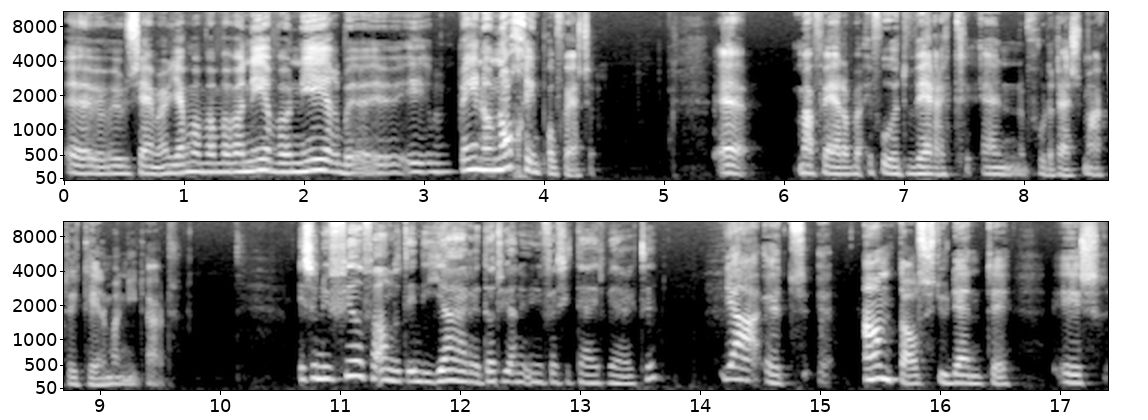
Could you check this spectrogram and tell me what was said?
Uh, zei maar, ja, maar wanneer, wanneer ben je nou nog geen professor? Uh, maar verder voor het werk en voor de rest maakte het helemaal niet uit. Is er nu veel veranderd in de jaren dat u aan de universiteit werkte? Ja, het aantal studenten is...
